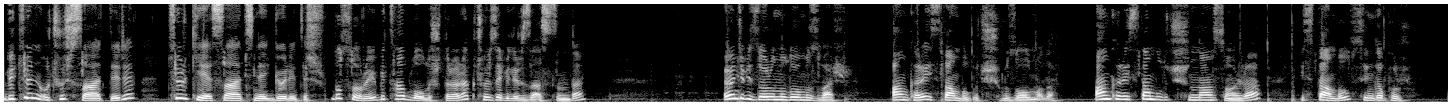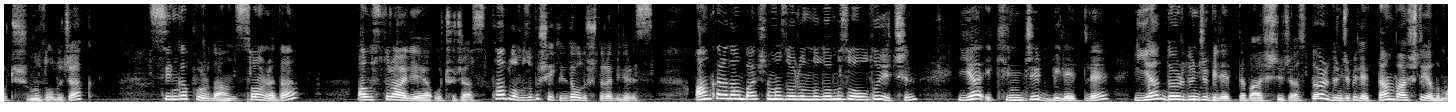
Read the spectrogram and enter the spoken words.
Bütün uçuş saatleri Türkiye saatine göredir. Bu soruyu bir tablo oluşturarak çözebiliriz aslında. Önce bir zorunluluğumuz var. Ankara-İstanbul uçuşumuz olmalı. Ankara-İstanbul uçuşundan sonra İstanbul-Singapur uçuşumuz olacak. Singapur'dan sonra da Avustralya'ya uçacağız. Tablomuzu bu şekilde oluşturabiliriz. Ankara'dan başlama zorunluluğumuz olduğu için ya ikinci biletle ya dördüncü biletle başlayacağız. Dördüncü biletten başlayalım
